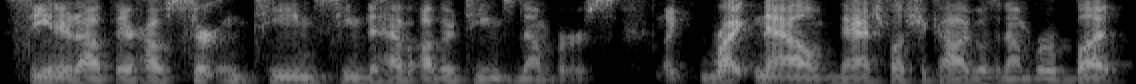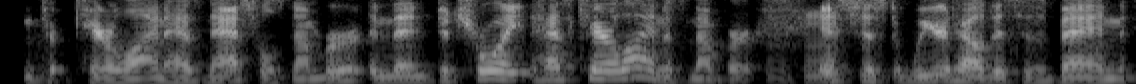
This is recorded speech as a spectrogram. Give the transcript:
seeing it out there how certain teams seem to have other teams' numbers. Like right now, Nashville, Chicago's number, but Carolina has Nashville's number, and then Detroit has Carolina's number. Mm-hmm. It's just weird how this has been.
